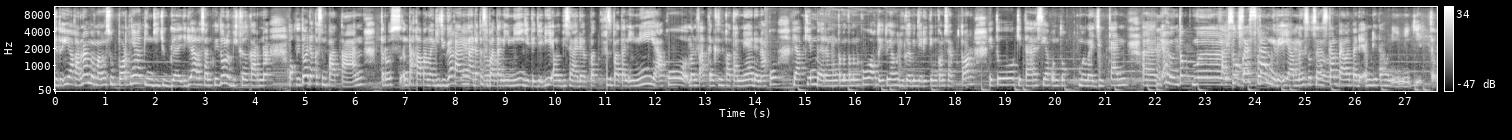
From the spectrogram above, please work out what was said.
gitu iya karena memang supportnya tinggi juga jadi alasanku itu lebih ke karena waktu itu ada kesempatan terus entah kapan lagi juga kan Iya, ada betul. kesempatan ini gitu jadi kalau bisa dapat kesempatan ini ya aku manfaatkan kesempatannya dan aku yakin bareng teman-temanku waktu itu yang juga menjadi tim konseptor itu kita siap untuk memajukan eh, untuk mensukseskan gitu iya mensukseskan PLN PDM di tahun ini gitu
